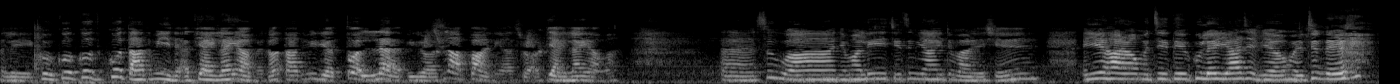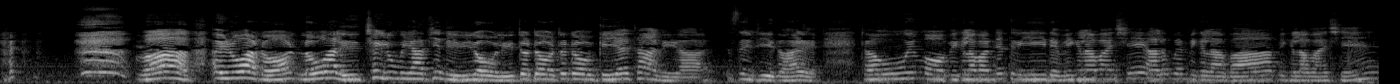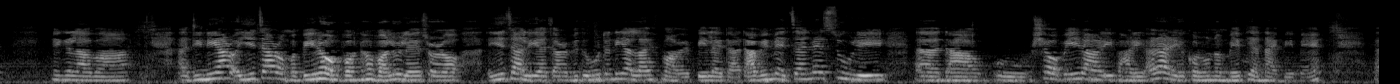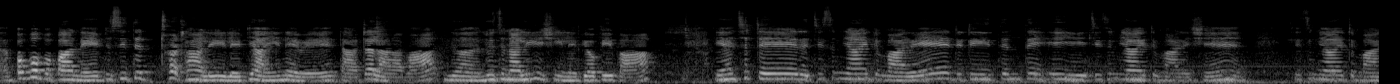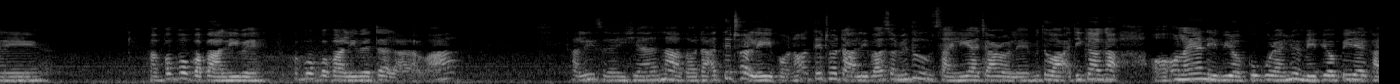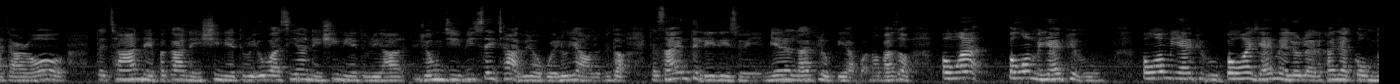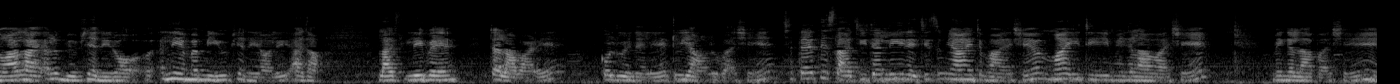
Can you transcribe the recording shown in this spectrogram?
အဲလေကိုကိုကိုကိုသားသမီးနဲ့အပြိုင်လိုက်ရမယ်နော်သားသမီးတွေကတွက်လက်ပြီးတော့လှပနေတာဆိုတော့အပြိုင်လိုက်ရမှာအဲစုပါညီမလေးကျေးဇူးအများကြီးတင်ပါတယ်ရှင် အရင်ဟာတော့မကြည့်သေးဘူးခုလည်းရချင်ပြန်အောင်မယ်တင်တယ်မအဲ့တော့ကတော့လုံးဝလေချိတ်လို့မရဖြစ်နေပြီးတော့လေတော်တော်တော်တော်ကြရက်ထနေတာအဆင်ပြေသွားတယ်ဒေါ်ဝင်းမော်မင်္ဂလာပါမြတ်သူရေးတယ်မင်္ဂလာပါရှင်အားလုံးပဲမင်္ဂလာပါမင်္ဂလာပါရှင်မင်္ဂလာပါအဲ ဒီနေ့ကတော့အရေးကြတော့မပေးတော့ဘူးပေါ့နော်ဘာလို့လဲဆိုတော့အရေးကြလေးကကြတော့ဘယ်သူဟိုတနေ့က live မှာပဲပေးလိုက်တာဒါပေမဲ့ကြံတဲ့စုတွေအဲဒါဟို short ပေးတာတွေဘာတွေအဲ့ဒါတွေအကုန်လုံးတော့မဲပြန်နိုင်ပေးမယ်ပပပပနဲ့ပစ္စည်းတစ်ထွက်ထားလေးလေးပြရင်းနဲ့ပဲဒါတက်လာတာပါလူချင်တာလေးရှိရင်လည်းပြောပေးပါအရင်ချစ်တဲ့တဲ့ကျေးဇူးများတင်ပါတယ်တတီတင်းတင်းအေးအေးကျေးဇူးများတင်ပါတယ်ရှင်ကျေးဇူးများတင်ပါတယ်ပပပပလေးပဲ ပပပပလေးပဲတက်လာတာပါဒါလေးဆိုရင်ရမ်းလာတော့ဒါအသစ်ထွက်လေးပေါ့နော်အသစ်ထွက်တာလေးပါဆိုတော့မြင့်သူဆိုင်လေးကကြတော့လေမြင့်သူကအဓိကက online ကနေပြီးတော့ကိုကိုယ်တိုင်လွှင့်မေးပြောပေးတဲ့အခါကျတော့တခြားနေဘက်ကနေရှိနေသူတွေ overseas ကနေရှိနေတဲ့သူတွေကယုံကြည်ပြီးစိတ်ချပြီးတော့ဝယ်လို့ရအောင်လို့မြင့်သူ design အသစ်လေးတွေဆိုရင်အများနဲ့ live လုပ်ပေးရပါတော့။ဘာလို့ဆိုပုံကပုံကမရိုက်ဖြစ်ဘူး။ပုံကမရိုက်ဖြစ်ဘူး။ပုံကရိုက်မယ်လို့လည်းတစ်ခါကျကုံသွားလိုက်အဲ့လိုမျိုးဖြစ်နေတော့အလင်းမမီဘူးဖြစ်နေတော့လေအဲဒါကြောင့် live လေးပဲ တက်လာပါတယ်။ကိုလူတွေနဲ့လည်းတွေ့ရအောင်လို့ပါရှင်ချစ်တဲ့သစ္စာကြီးတက်လေးတဲ့ကျေးဇူးများတင်ပါတယ်ရှင်မအီတီမင်္ဂလာပါရှင်မင်္ဂလာပါရှင်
